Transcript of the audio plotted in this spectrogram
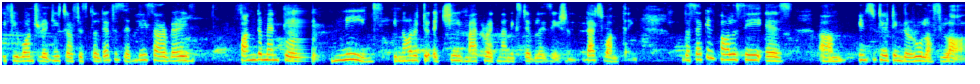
if you want to reduce your fiscal deficit, these are very fundamental needs in order to achieve macroeconomic stabilization. That's one thing. The second policy is um, instituting the rule of law.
